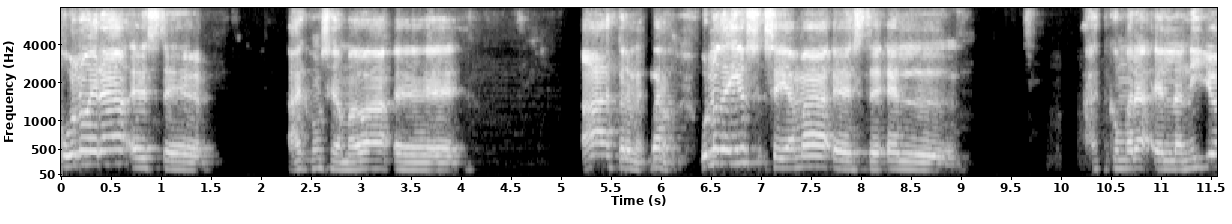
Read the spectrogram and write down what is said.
Uno era, este, ay, ¿cómo se llamaba? Eh, ah, espérame. Bueno, uno de ellos se llama, este, el, ay, ¿cómo era? El anillo,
